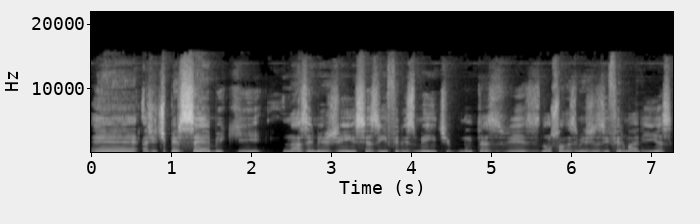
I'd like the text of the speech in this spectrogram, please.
É, a gente percebe que nas emergências, infelizmente, muitas vezes, não só nas emergências, enfermarias,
